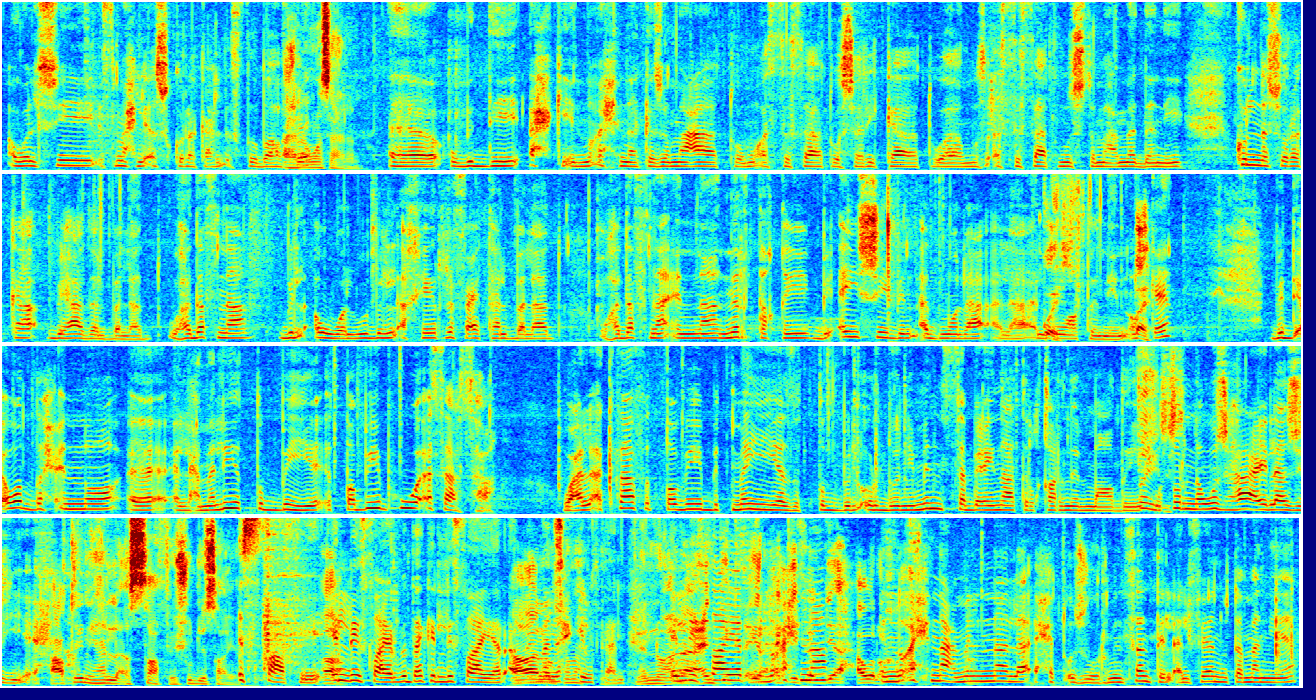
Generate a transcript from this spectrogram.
أول شيء اسمح لي أشكرك على الاستضافة. أهلا وسهلا. آه وبدي أحكي إنه إحنا كجماعات ومؤسسات وشركات ومؤسسات مجتمع مدني كلنا شركاء بهذا البلد وهدفنا بالأول وبالأخير رفعة هالبلد وهدفنا ان نرتقي بأي شيء بنقدمه للمواطنين طيب. بدي أوضح إنه آه العملية الطبية الطبيب هو أساسها وعلى أكتاف الطبيب بتميز الطب الأردني من سبعينات القرن الماضي طيب. وصرنا وجهة علاجية إحنا أعطيني هلا الصافي شو اللي صاير الصافي آه. آه. اللي صاير بدك اللي صاير قبل آه، ما نحكي. لك عنه لأنه أنا اللي صاير أحاول إنه أخلصه. إحنا عملنا لائحة أجور من سنة 2008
